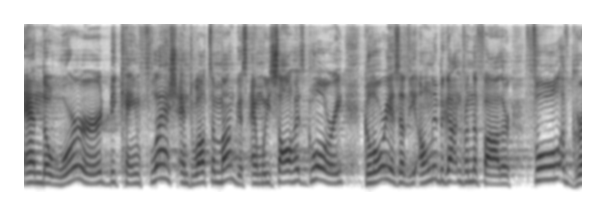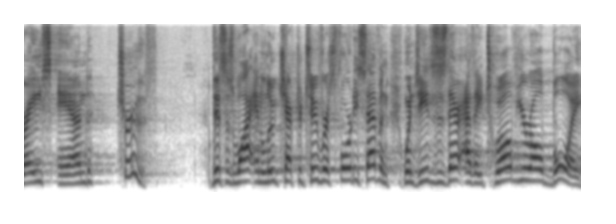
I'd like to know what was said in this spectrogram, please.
and the Word became flesh and dwelt among us, and we saw his glory, glory as of the only begotten from the Father, full of grace and truth. This is why in Luke chapter 2, verse 47, when Jesus is there as a 12 year old boy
